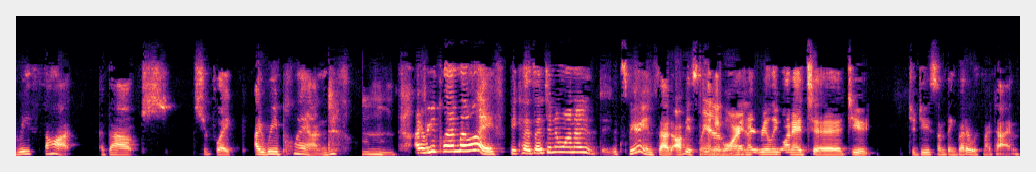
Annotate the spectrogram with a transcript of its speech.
rethought about sort of like I replanned. Mm-hmm. I replanned my life because I didn't want to experience that obviously yeah. anymore, and I really wanted to do to do something better with my time.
